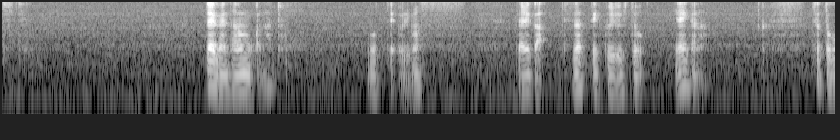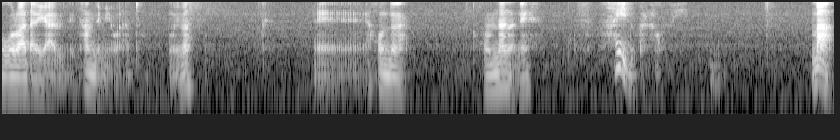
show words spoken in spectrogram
ってて。誰かに頼もうかなと。思っております。誰か手伝ってくれる人いないかな？ちょっと心当たりがあるんで頼んでみようかなと思います。えー、本棚。本棚ね。入るかなこの家。まあ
